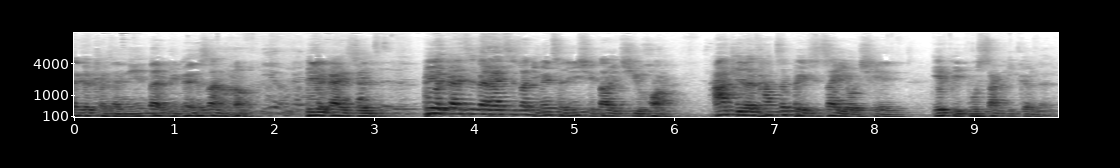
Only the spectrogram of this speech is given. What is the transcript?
那个可能年代没跟上哈。比尔盖茨，比尔盖茨在他自传里面曾经写到一句话，他觉得他这辈子再有钱也比不上一个人。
